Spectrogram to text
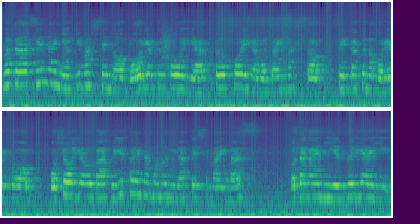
また船内におきましての暴力行為や不当行為がございますとせっかくのご旅行ご商用が不愉快なものになってしまいます。お互いに譲り合い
